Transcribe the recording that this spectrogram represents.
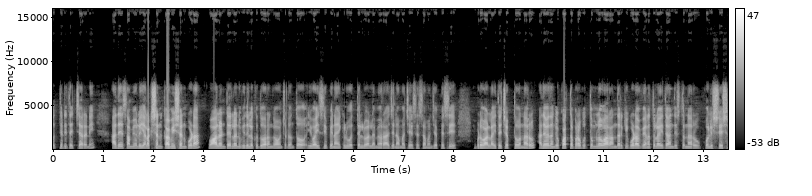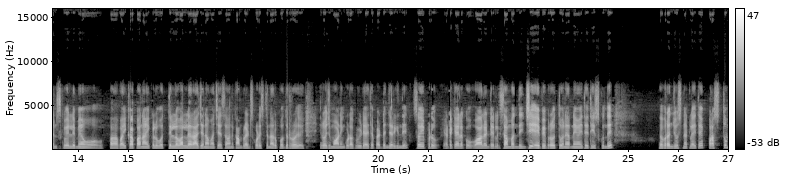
ఒత్తిడి తెచ్చారని. అదే సమయంలో ఎలక్షన్ కమిషన్ కూడా వాలంటీర్లను విధులకు దూరంగా ఉంచడంతో ఈ వైసీపీ నాయకులు ఒత్తిడి వల్ల మేము రాజీనామా చేసేసామని చెప్పేసి ఇప్పుడు వాళ్ళు అయితే చెప్తూ ఉన్నారు. అదేవిధంగా కొత్త ప్రభుత్వంలో వారందరికీ కూడా వినతులు అయితే అందిస్తున్నారు. పోలీస్ స్టేషన్స్కి వెళ్ళి మేము వైకాపా నాయకులు ఒత్తిళ్ళ వల్లే రాజీనామా చేశామని కంప్లైంట్స్ కూడా ఇస్తున్నారు. పొద్దు రోజు ఈరోజు మార్నింగ్ కూడా ఒక వీడియో అయితే పెట్టడం జరిగింది. సో ఇప్పుడు ఎటకేలకు వాలంటీర్లకు సంబంధించి ఏపీ ప్రభుత్వం నిర్ణయం అయితే తీసుకుంది. వివరం చూసినట్లయితే ప్రస్తుతం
